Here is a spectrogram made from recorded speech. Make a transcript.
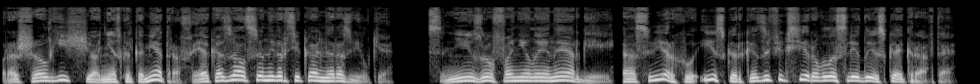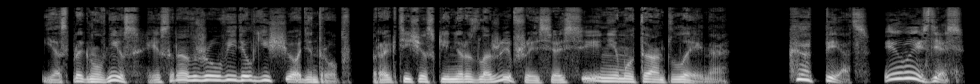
Прошел еще несколько метров и оказался на вертикальной развилке. Снизу фанило энергией, а сверху искорка зафиксировала следы Скайкрафта. Я спрыгнул вниз и сразу же увидел еще один труп. Практически не разложившийся синий мутант Лейна. «Капец! И вы здесь!»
